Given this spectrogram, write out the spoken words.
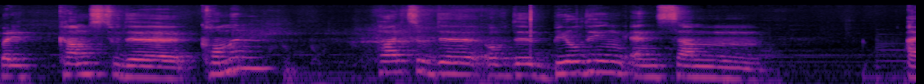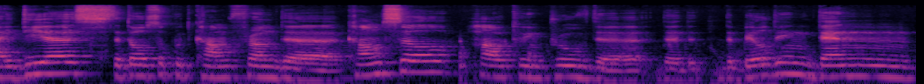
But it comes to the common parts of the of the building and some ideas that also could come from the council how to improve the the, the, the building then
